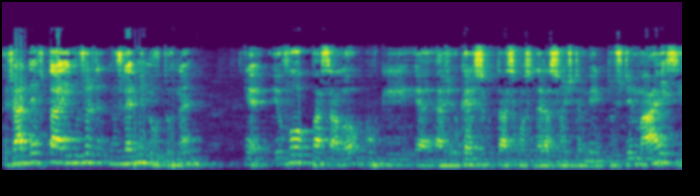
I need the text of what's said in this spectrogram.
já deve estar aí nos, nos 10 minutos, né? É, eu vou passar logo porque é, eu quero escutar as considerações também dos demais e,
